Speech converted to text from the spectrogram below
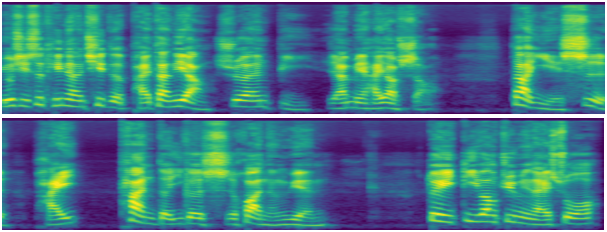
尤其是天然气的排碳量虽然比燃煤还要少，但也是排碳的一个石化能源，对地方居民来说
